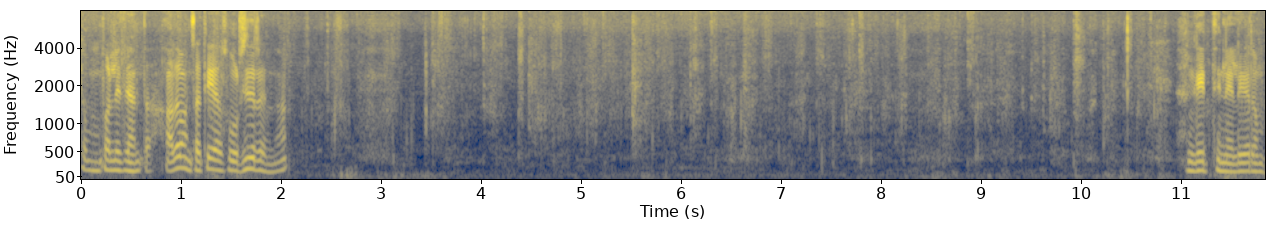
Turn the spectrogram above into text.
ಟೆಂಪಲ್ ಇದೆ ಅಂತ. ಅದು ಒಂದು ಸತಿ ತೋರಿಸಿದ್ರೆ ಹಂಗೈತಿ ನೆಲಗರಮ್ಮ.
